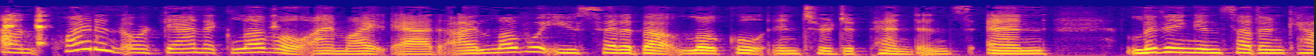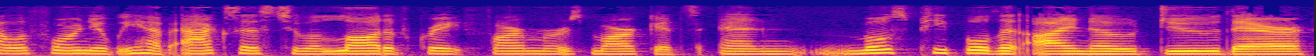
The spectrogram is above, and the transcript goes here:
on quite an organic level, I might add. I love what you said about local interdependence. And living in Southern California, we have access to a lot of great farmers markets. And most people that I know do their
